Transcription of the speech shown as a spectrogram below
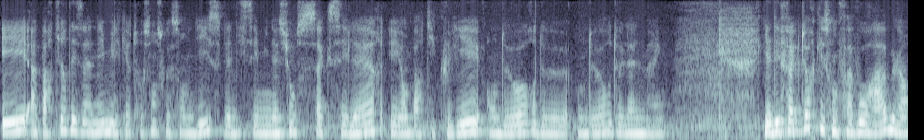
Et à partir des années 1470, la dissémination s'accélère, et en particulier en dehors de, l'Allemagne. Il y a des facteurs qui sont favorables,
